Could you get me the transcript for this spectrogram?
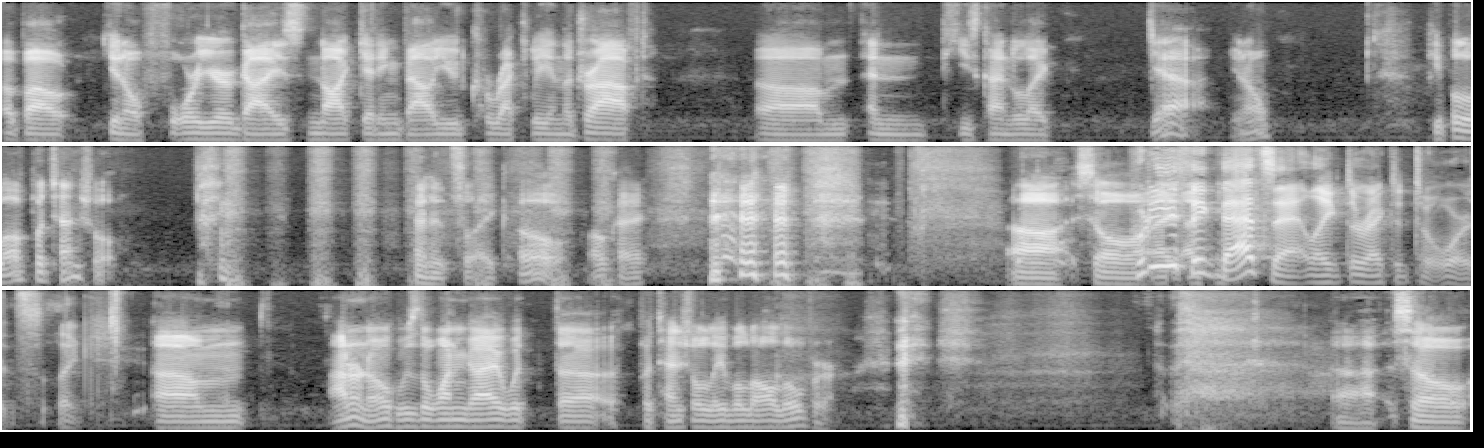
about you know four year guys not getting valued correctly in the draft, um, and he's kind of like, yeah, you know, people love potential, and it's like, oh, okay. uh, so who do you I, think, I think that's at? Like directed towards like, um, I don't know who's the one guy with the potential labeled all over. uh, so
